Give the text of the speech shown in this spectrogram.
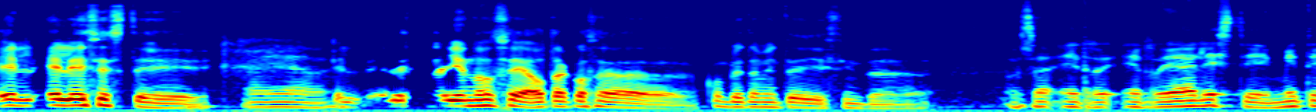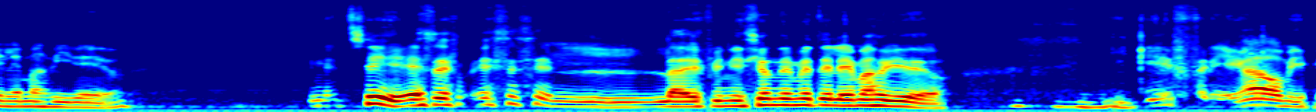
Él, él es este, Ah, él, él está yéndose a otra cosa completamente distinta. O sea, el real, este, métele más video. Sí, ese, ese es el- la definición de métele más video. Y qué fregado, mi,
